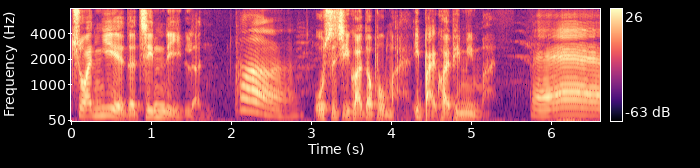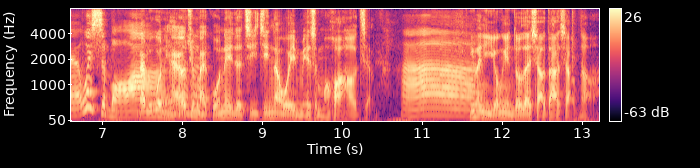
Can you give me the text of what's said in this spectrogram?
专业的经理人，嗯，五十几块都不买，一百块拼命买。哎、为什么啊？那如果你还要去买国内的基金，那我也没什么话好讲，啊，因为你永远都在小打小闹。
